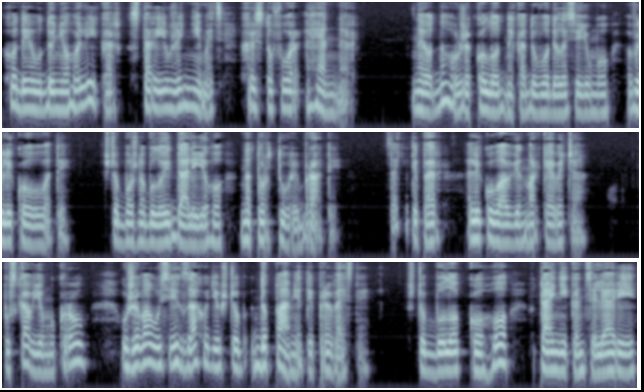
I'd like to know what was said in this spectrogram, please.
Ходив до нього лікар, старий уже німець Христофор Геннер. Не одного вже колодника доводилося йому виліковувати, щоб можна було і далі його на тортури брати. Так і тепер лікував він Маркевича, пускав йому кров, уживав усіх заходів, щоб до пам'яті привести, щоб було кого в тайній канцелярії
